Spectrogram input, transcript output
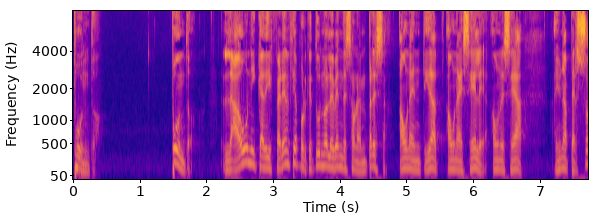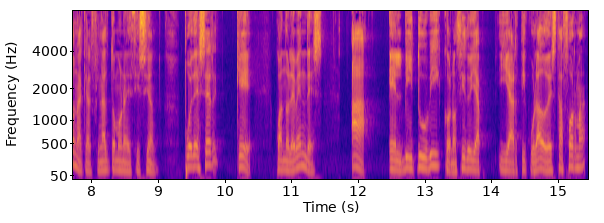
Punto. Punto. La única diferencia, porque tú no le vendes a una empresa, a una entidad, a una SL, a un SA. Hay una persona que al final toma una decisión. Puede ser que cuando le vendes a el B2B, conocido y, articulado de esta forma,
